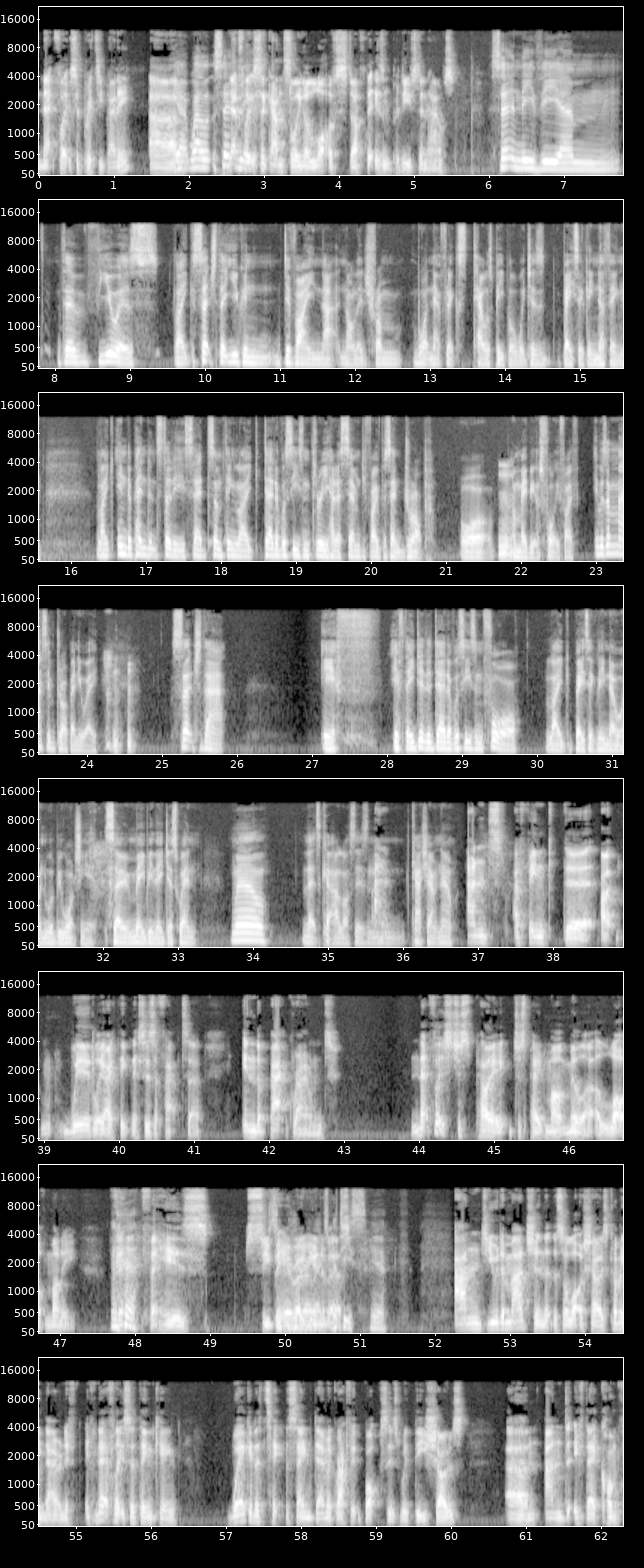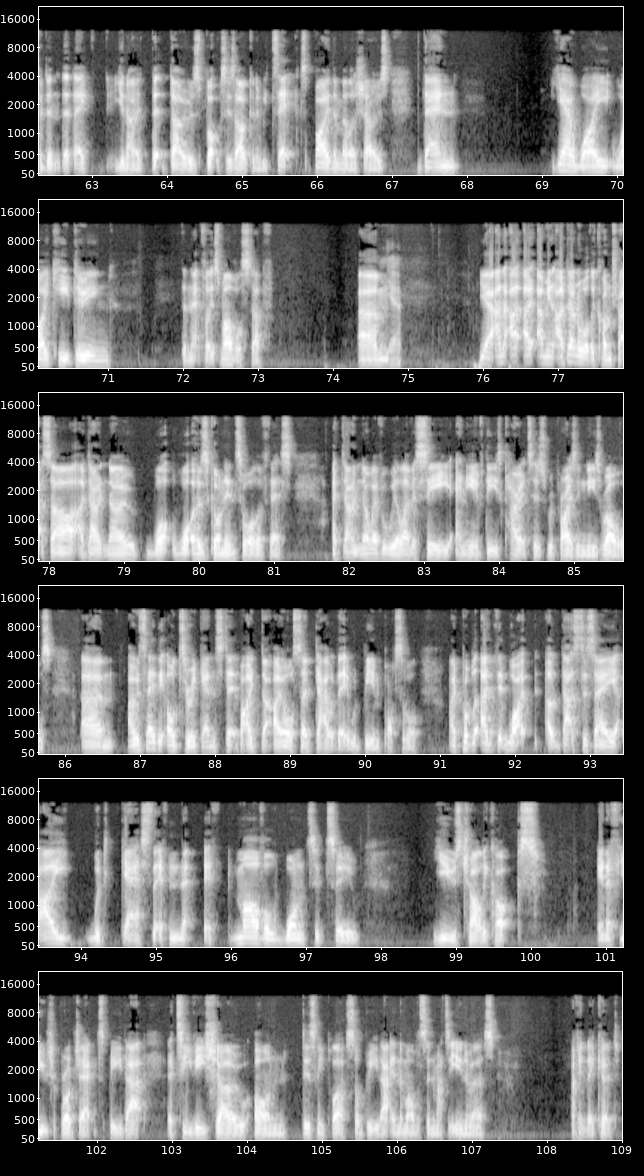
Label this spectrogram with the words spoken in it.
Netflix a pretty penny. Um, yeah, well, certainly, Netflix are cancelling a lot of stuff that isn't produced in house. certainly the um the viewers like such that you can divine that knowledge from what Netflix tells people which is basically nothing like independent studies said something like Daredevil season 3 had a 75% drop or or maybe it was 45 it was a massive drop anyway such that if if they did a Daredevil season 4 like basically no one would be watching it so maybe they just went well let's cut our losses and cash out now. And I think the uh, weirdly, I think this is a factor. In the background, Netflix just pay just paid Mark Millar a lot of money for, for his superhero, universe. expertise. Yeah. And you would imagine that there's a lot of shows coming there. And if, if Netflix are thinking, we're going to tick the same demographic boxes with these shows, um, and if they're confident that they, you know, that those boxes are going to be ticked by the Millar shows, then yeah, why why keep doing the Netflix Marvel stuff? Um, Yeah. Yeah, and I, I, mean, I don't know what the contracts are. I don't know what what has gone into all of this. I don't know whether we'll ever see any of these characters reprising these roles. Um, I would say the odds are against it, but I, I also doubt that it would be impossible. I probably, I think what uh, that's to say, I would guess that if ne- if Marvel wanted to use Charlie Cox in a future project, be that a TV show on Disney Plus or be that in the Marvel Cinematic Universe, I think they could.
